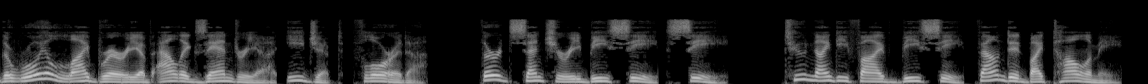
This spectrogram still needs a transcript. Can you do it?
The Royal Library of Alexandria, Egypt, Florida. 3rd century BC, c. 295 BC, founded by Ptolemy,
